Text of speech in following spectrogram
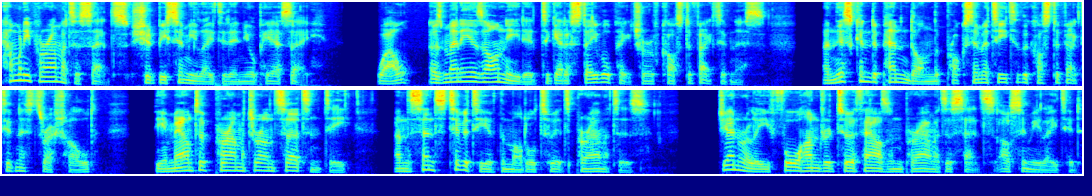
How many parameter sets should be simulated in your PSA? Well, as many as are needed to get a stable picture of cost effectiveness, and this can depend on the proximity to the cost effectiveness threshold, the amount of parameter uncertainty, and the sensitivity of the model to its parameters. Generally, 400 to 1000 parameter sets are simulated,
